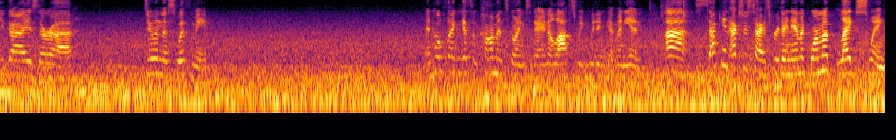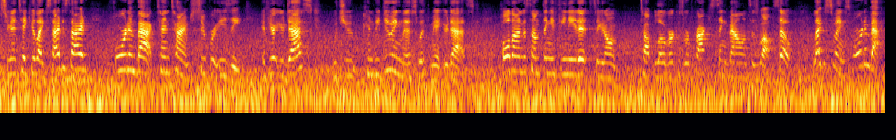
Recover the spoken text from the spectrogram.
you guys are uh, doing this with me. And hopefully I can get some comments going today. I know last week we didn't get many in. Uh, second exercise for dynamic warm-up, leg swing. So you're gonna take your leg side to side, forward and back 10 times, super easy. If you're at your desk, which you can be doing this with me at your desk, hold on to something if you need it so you don't topple over because we're practicing balance as well. So leg swings, forward and back.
